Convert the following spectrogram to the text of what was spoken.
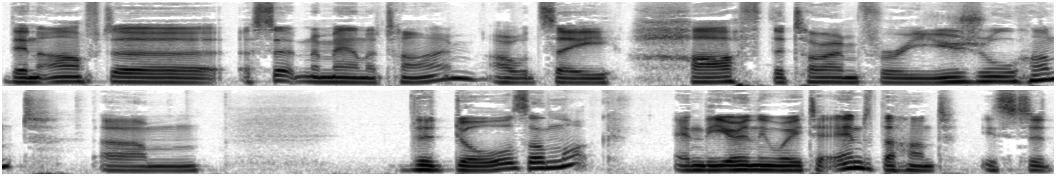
Then after a certain amount of time, I would say half the time for a usual hunt, um, the doors unlock and the only way to end the hunt is to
